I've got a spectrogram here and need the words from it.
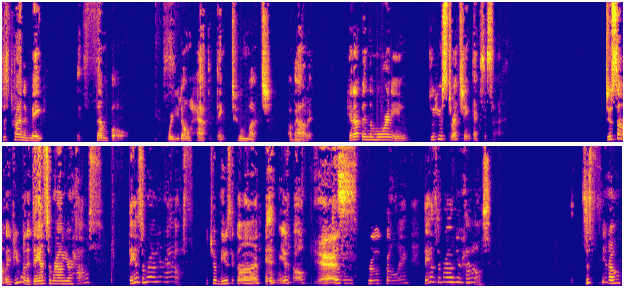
Just trying to make it simple where you don't have to think too much about it. Get up in the morning, do your stretching exercise. Do something. If you want to dance around your house, dance around your house. Put your music on and, you know, Yes. groove going. Dance around your house. Just, you know,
